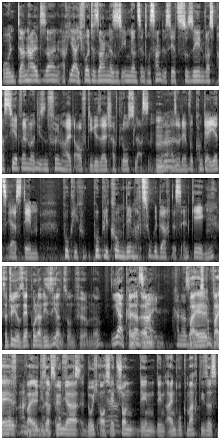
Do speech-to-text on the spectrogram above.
Und dann halt sagen, ach ja, ich wollte sagen, dass es eben ganz interessant ist, jetzt zu sehen, was passiert, wenn wir diesen Film halt auf die Gesellschaft loslassen. Mhm. Ne? Also der kommt ja jetzt erst dem Publikum, Publikum, dem er zugedacht ist, entgegen. Ist natürlich auch sehr polarisierend, so ein Film, ne? Ja, kann Äh, er ähm, sein. Kann er sein. Weil, halt weil, drauf an, weil dieser Film ja durchaus jetzt schon den, den Eindruck macht, dieses,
